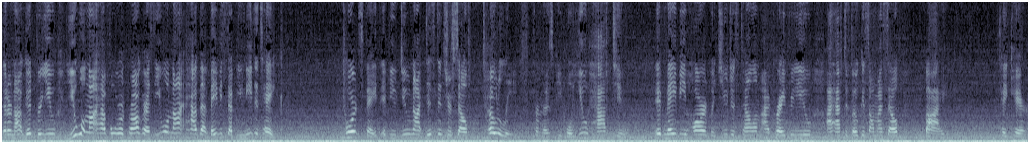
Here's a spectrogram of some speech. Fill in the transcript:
that are not good for you, you will not have forward progress. You will not have that baby step you need to take towards faith if you do not distance yourself totally from those people. You have to. It may be hard, but you just tell them, I pray for you. I have to focus on myself. Bye. Take care.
